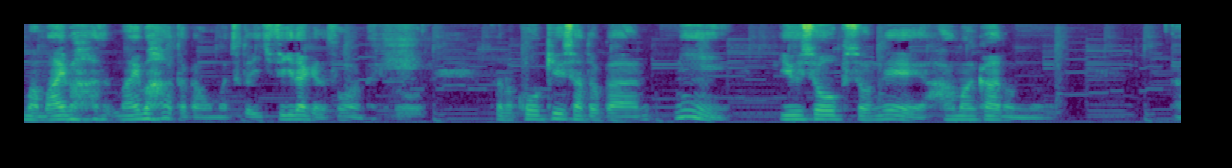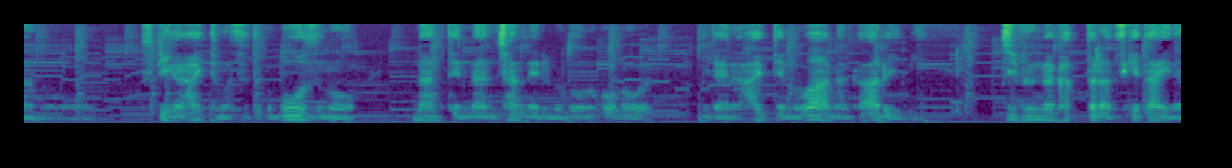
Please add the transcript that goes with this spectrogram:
まあマイバー、マイバーとかもまあちょっと行き過ぎだけどそうなんだけど、その高級車とかに優勝オプションでハーマンカードンの、あの、スピーカーが入ってますとか、坊主の何点何チャンネルのどうのこうのみたいなのが入ってるのは、なんかある意味、自分が買ったらつけたいな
